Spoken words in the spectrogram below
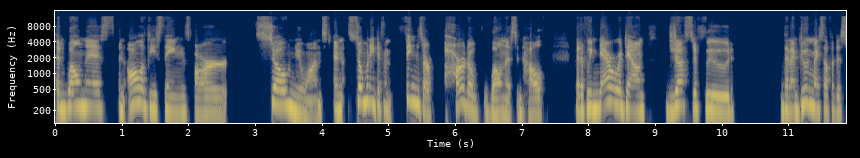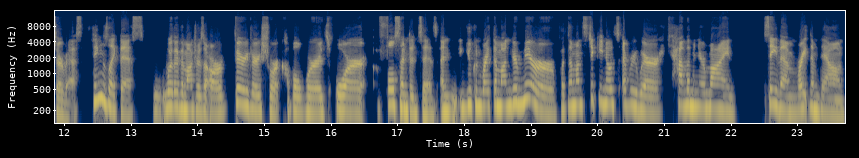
and wellness and all of these things are so nuanced and so many different things are part of wellness and health that if we narrow it down just to food, then I'm doing myself a disservice. Things like this, whether the mantras are very, very short, couple words or full sentences, and you can write them on your mirror, put them on sticky notes everywhere, have them in your mind, say them, write them down.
